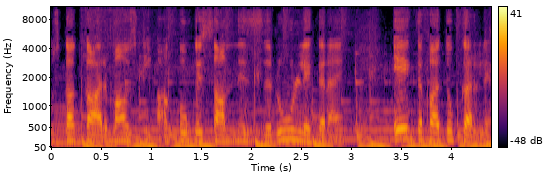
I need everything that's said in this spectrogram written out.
उसका कारमा, उसकी आँखों के सामने ज़रूर लेकर आए। एक दफ़ा तो कर ले।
